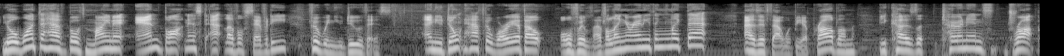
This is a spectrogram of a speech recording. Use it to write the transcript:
You'll want to have both Miner and Botanist at level 70 for when you do this, and you don't have to worry about over-leveling or anything like that, as if that would be a problem, because turn-ins drop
